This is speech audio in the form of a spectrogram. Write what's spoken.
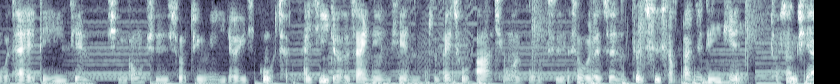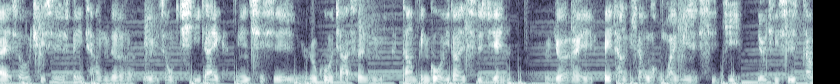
我在第一间新公司所经历的一些过程。还记得在那一天准备出发前往公司，是我人生正式上班的第一天。早上起来的时候，其实非常的有一种期待感，因为其实如果假设你当兵过一段时间，你就会非常向往外面的世界，尤其是当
